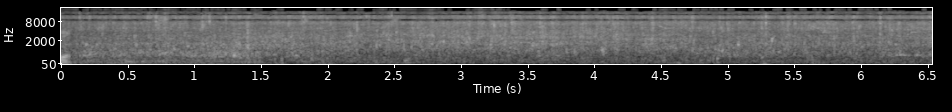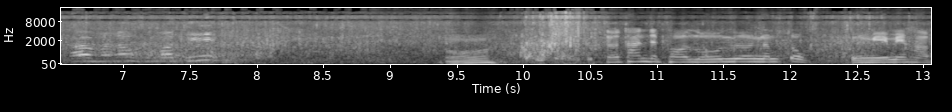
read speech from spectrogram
เนี่ย เอา มานั่งสมาธิอ๋อแล้วท่านจะพอรู้เรื่องน้ำตกตรงนี้ไหมครับ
